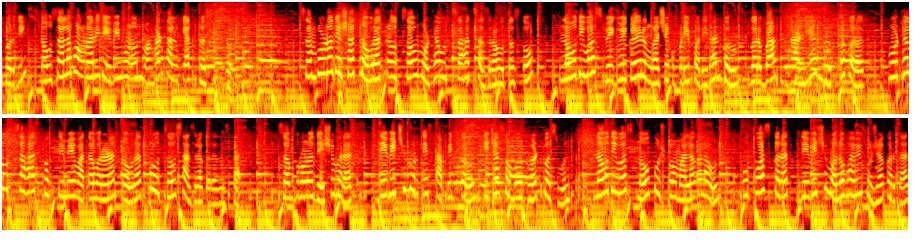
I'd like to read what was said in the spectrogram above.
गर्दी नवसाला पावणारी देवी म्हणून महाड तालुक्यात प्रसिद्ध. संपूर्ण देशात नवरात्र उत्सव मोठ्या उत्साहात साजरा होत असतो. नऊ दिवस वेगवेगळे रंगाचे कपडे परिधान करून गरबा दांडिया नृत्य करत मोठ्या उत्साहात भक्तिमय वातावरणात नवरात्र उत्सव साजरा करत असतात. संपूर्ण देशभरात देवीची मूर्ती स्थापित करून तिच्या समोर घट बसवून नऊ दिवस नऊ पुष्पमाला लावून उपवास करत देवीची मनोभावी पूजा करतात.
